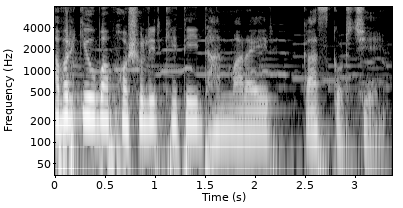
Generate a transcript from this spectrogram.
আবার কেউ বা ফসলের ক্ষেতেই ধান মারাইয়ের কাজ করছে।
